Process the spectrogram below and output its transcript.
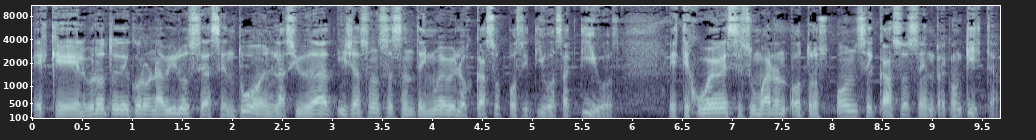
Es que el brote de coronavirus se acentuó en la ciudad y ya son 69 los casos positivos activos. Este jueves se sumaron otros 11 casos en Reconquista.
